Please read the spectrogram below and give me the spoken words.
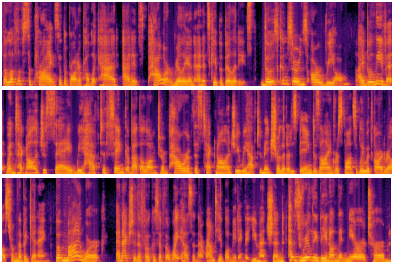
the level of surprise that the broader public had at its power, really, and, and its capabilities. Those concerns are real. I believe it when technologists say we have to think about the long term power of this technology. We have to make sure that it is being designed responsibly with guardrails from the beginning. But my work and actually the focus of the White House in that roundtable meeting that you mentioned has really been on the nearer term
